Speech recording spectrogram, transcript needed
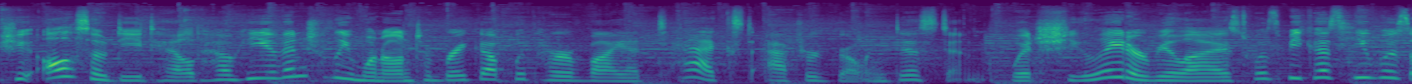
She also detailed how he eventually went on to break up with her via text after growing distant, which she later realized was because he was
